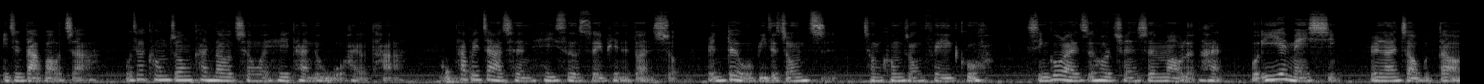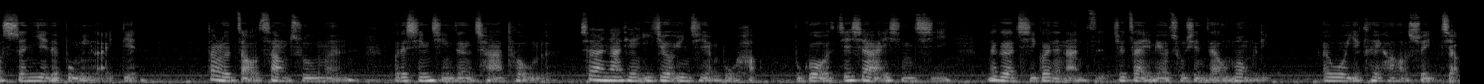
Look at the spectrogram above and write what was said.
一阵大爆炸。我在空中看到成为黑炭的我，还有他，他被炸成黑色碎片的断手，人对我比着中指，从空中飞过。醒过来之后，全身冒冷汗，我一夜没醒，仍然找不到深夜的不明来电。到了早上出门，我的心情真的差透了。虽然那天依旧运气很不好，不过接下来一星期，那个奇怪的男子就再也没有出现在我梦里，而我也可以好好睡觉。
